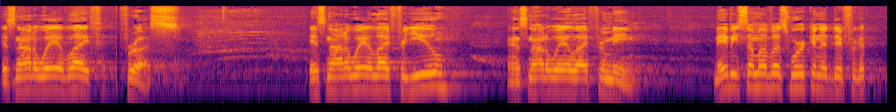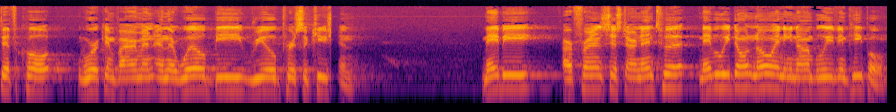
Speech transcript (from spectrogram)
It's not a way of life for us. It's not a way of life for you, and it's not a way of life for me. Maybe some of us work in a difficult work environment and there will be real persecution. Maybe our friends just aren't into it. Maybe we don't know any non believing people.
